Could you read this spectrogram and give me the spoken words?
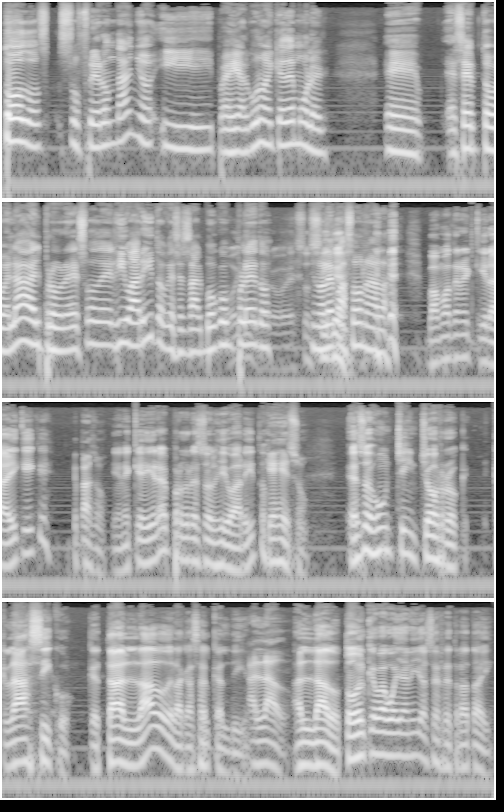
todos sufrieron daño y pues algunos hay que demoler. Eh, excepto ¿verdad? el progreso del jibarito que se salvó completo y no le pasó nada. Vamos a tener que ir ahí, Quique. ¿Qué pasó? Tienes que ir al progreso del jibarito. ¿Qué es eso? Eso es un chinchorro clásico que está al lado de la casa alcaldía. Al lado. Al lado. Todo el que va a Guayanilla se retrata ahí.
